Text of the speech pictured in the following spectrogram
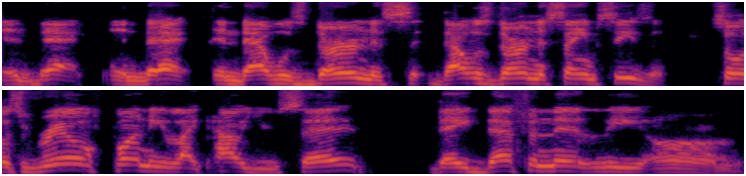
and that and that and that was during the that was during the same season. So it's real funny, like how you said they definitely um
